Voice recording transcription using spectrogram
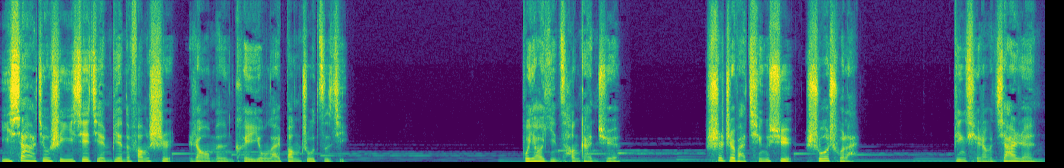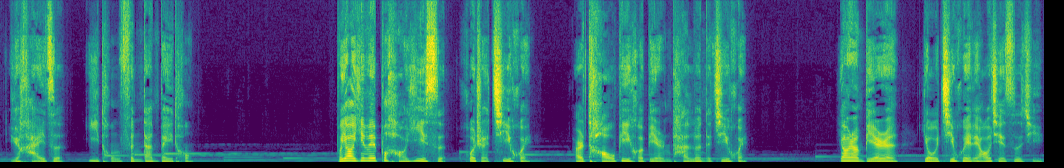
以下就是一些简便的方式，让我们可以用来帮助自己。不要隐藏感觉，试着把情绪说出来，并且让家人与孩子。一同分担悲痛，不要因为不好意思或者忌讳，而逃避和别人谈论的机会。要让别人有机会了解自己，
